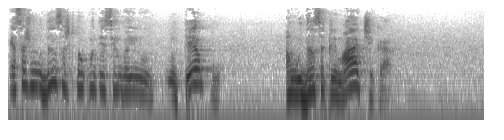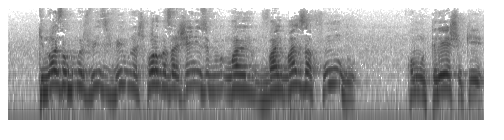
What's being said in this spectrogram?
Essas mudanças que estão acontecendo aí no, no tempo, a mudança climática, que nós algumas vezes vimos na escola, mas a Gênesis vai mais a fundo, como um trecho que,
